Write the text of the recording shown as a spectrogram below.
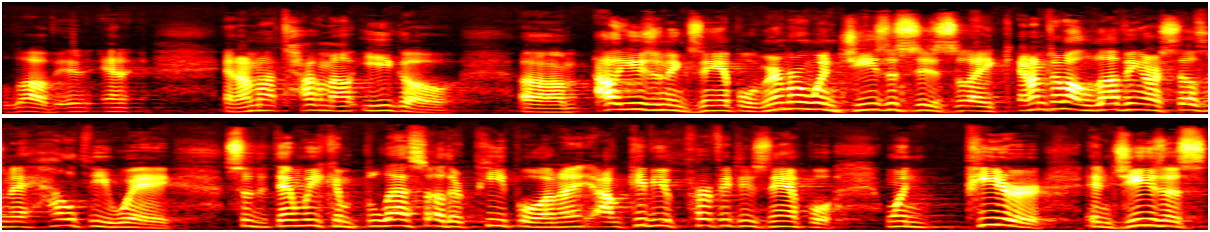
love. And, and, and I'm not talking about ego. Um, I'll use an example. Remember when Jesus is like, and I'm talking about loving ourselves in a healthy way so that then we can bless other people. And I, will give you a perfect example. When Peter and Jesus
